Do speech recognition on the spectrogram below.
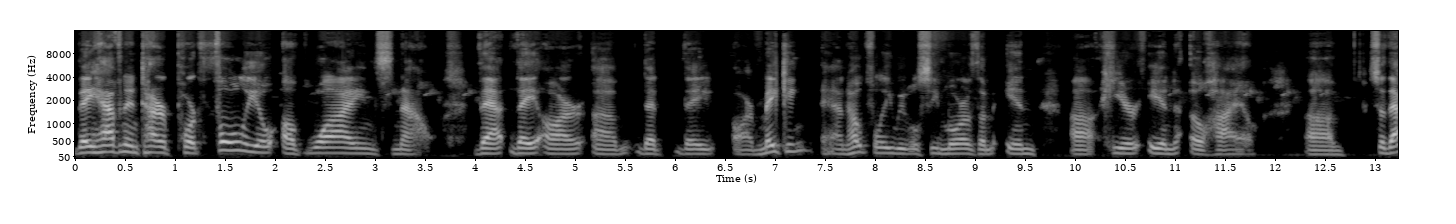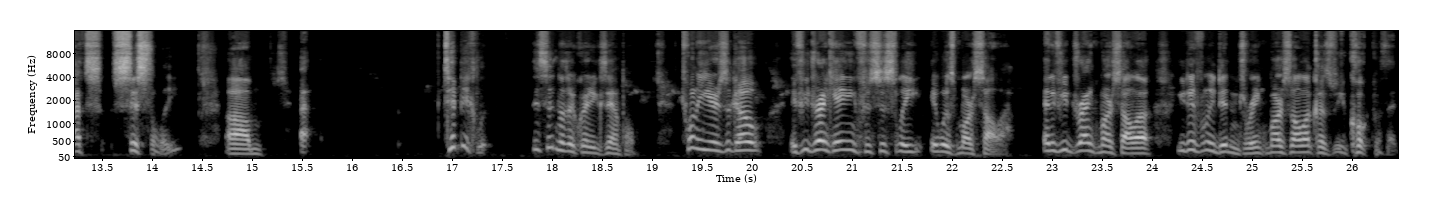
they have an entire portfolio of wines now that they are um, that they are making, and hopefully we will see more of them in uh, here in Ohio. Um, so that's Sicily. Um, uh, typically, this is another great example. 20 years ago, if you drank anything from Sicily, it was Marsala. And if you drank Marsala, you definitely didn't drink Marsala because you cooked with it.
